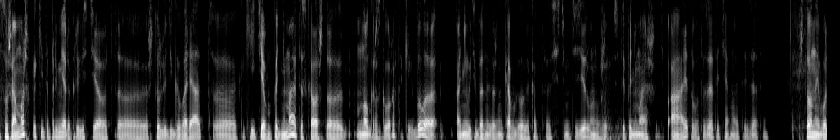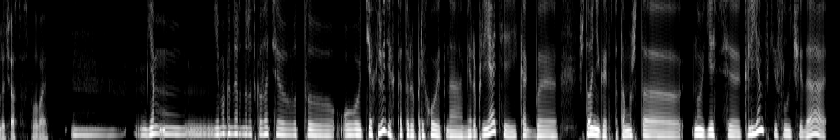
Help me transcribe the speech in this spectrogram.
Слушай, а можешь какие-то примеры привести, вот, э, что люди говорят, э, какие темы поднимают? Ты сказала, что много разговоров таких было. Они у тебя наверняка в голове как-то систематизированы уже. То есть ты понимаешь, типа, а, это вот из этой темы, это из этой. Что наиболее часто всплывает? Я, я могу, наверное, рассказать э, вот о тех людях, которые приходят на мероприятие и как бы что они говорят, потому что, ну, есть клиентские случаи, да,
